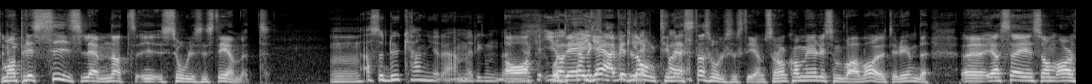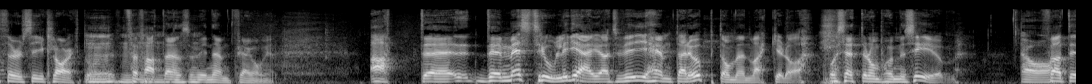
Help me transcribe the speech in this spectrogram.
De har precis lämnat solsystemet. Alltså du kan ju det här med rymden. Ja, Jag- jag och det är liksom jävligt långt till nästa solsystem, så de kommer ju liksom bara vara ute i rymden. Eh, jag säger som Arthur C. Clarke, då, Mm, författaren som vi nämnt flera gånger, att eh, det mest troliga är ju att vi hämtar upp dem en vacker dag och sätter dem på museum. ja. För att eh,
